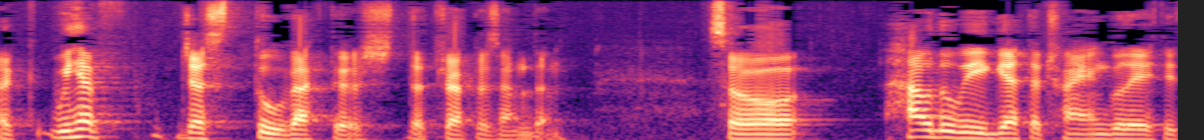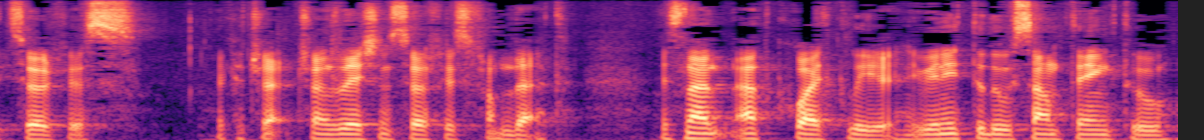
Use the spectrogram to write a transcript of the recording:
like, we have just two vectors that represent them. So how do we get a triangulated surface, like a tra translation surface from that? It's not, not quite clear. We need to do something to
